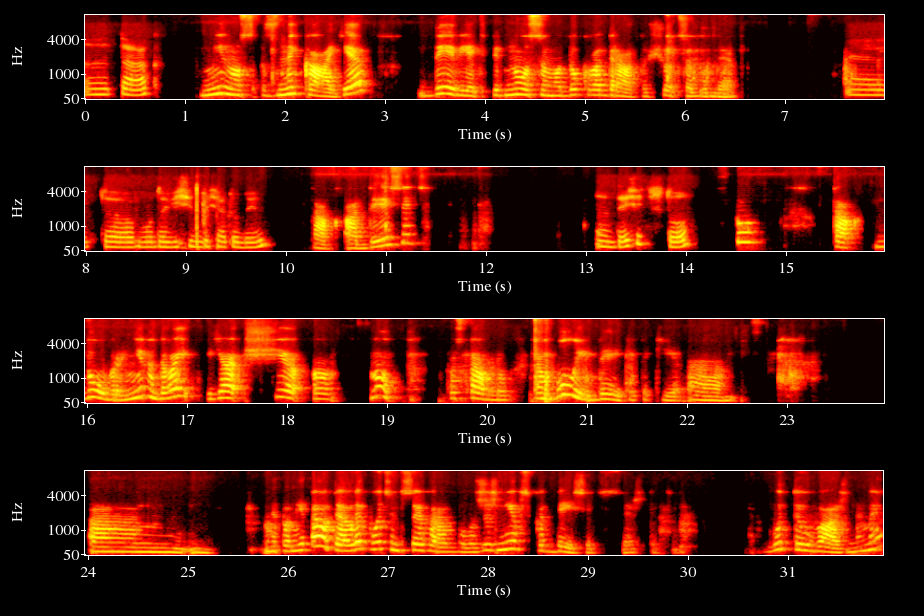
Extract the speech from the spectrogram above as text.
Е, так, Мінус зникає. 9 підносимо до квадрату. Що це буде? е, то буде 81. Так, а 10 Е, 10, 100. 100. Так, добре, Ніна, давай я ще е, ну, поставлю. Там були деякі такі. Е, ем, не пам'ятаєте, але потім все гаразд було. Жижнєвська 10 все ж таки. Будьте уважними,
